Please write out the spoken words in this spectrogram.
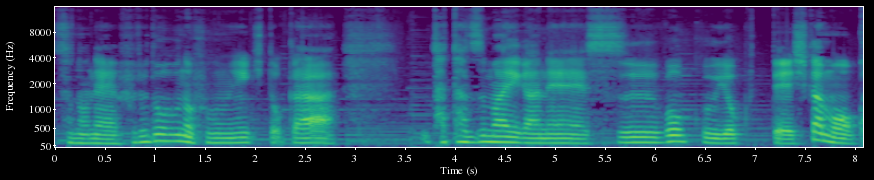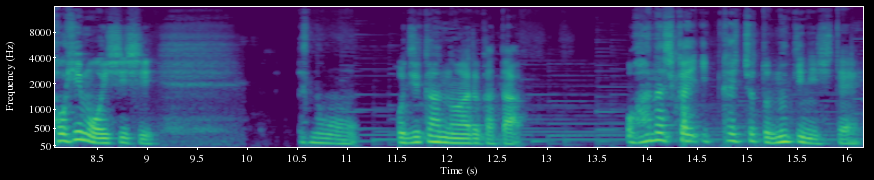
そのね、古道具の雰囲気とか、佇まいがね、すごく良くて、しかもコーヒーも美味しいし、の、お時間のある方、お話会一回ちょっと抜きにして、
